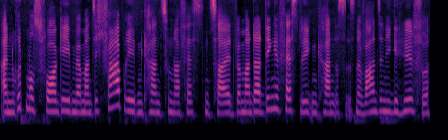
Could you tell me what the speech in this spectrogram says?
einen Rhythmus vorgeben, wenn man sich verabreden kann zu einer festen Zeit, wenn man da Dinge festlegen kann. Das ist eine wahnsinnige Hilfe.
